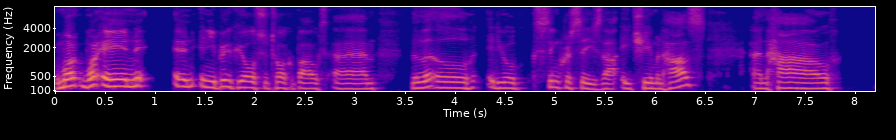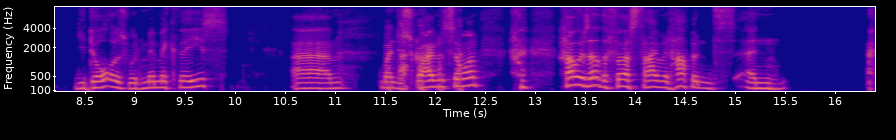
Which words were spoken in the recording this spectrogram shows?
And what what in in, in your book you also talk about um, the little idiosyncrasies that each human has and how your daughters would mimic these um, when describing someone. How was that the first time it happened? And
